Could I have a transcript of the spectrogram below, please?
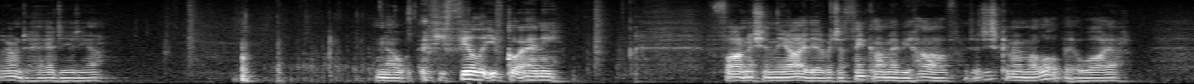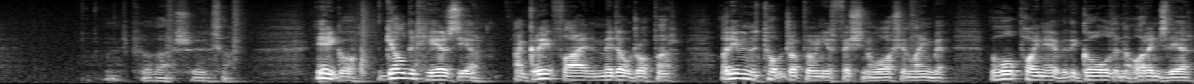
Around the head area. Now, if you feel that you've got any varnish in the eye there, which I think I maybe have, is I just come in with a little bit of wire. Let's pull that through. So, here you go. Gilded hare's ear. A great fly in the middle dropper, or even the top dropper when you're fishing a washing line, but the whole point of it with the gold and the orange there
